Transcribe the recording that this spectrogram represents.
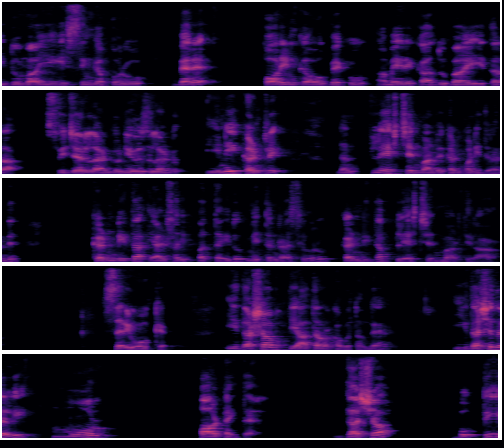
ಈ ದುಬೈ ಸಿಂಗಾಪುರು ಬೇರೆ ಫಾರಿನ್ ಹೋಗ್ಬೇಕು ಅಮೇರಿಕಾ ದುಬೈ ಈ ತರ Switzerland New Zealand any country ನಾನು ಪ್ಲೇಸ್ ಚೇಂಜ್ ಮಾಡ್ಬೇಕು ಅನ್ಕೊಂಡಿದ್ದೀನಿ. ಅಂದ್ರೆ ಖಂಡಿತ ಎರಡು ಸಾವಿರದ ಇಪ್ಪತ್ತೈದು ಮಿಥುನ್ ರಾಶಿಯವರು ಖಂಡಿತ ಪ್ಲೇಸ್ ಚೇಂಜ್ ಮಾಡ್ತೀರಾ? ಸರಿ ಓಕೆ ಈ ದಶಾಭಕ್ತಿ ಯಾವ ಥರ ನೋಡ್ಕೋಬೇಕಂದ್ರೆ ಈ ದಶದಲ್ಲಿ ಮೂರು ಪಾರ್ಟ್ ಐತೆ. ದಶ ಭುಕ್ತಿ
